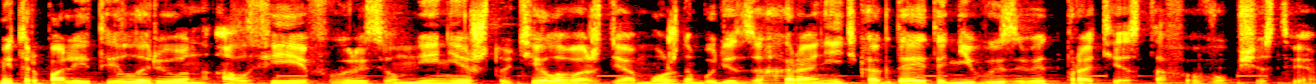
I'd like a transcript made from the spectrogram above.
Митрополит Иларион Алфеев выразил мнение, что тело вождя можно будет захоронить, когда это не вызовет протестов в обществе.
